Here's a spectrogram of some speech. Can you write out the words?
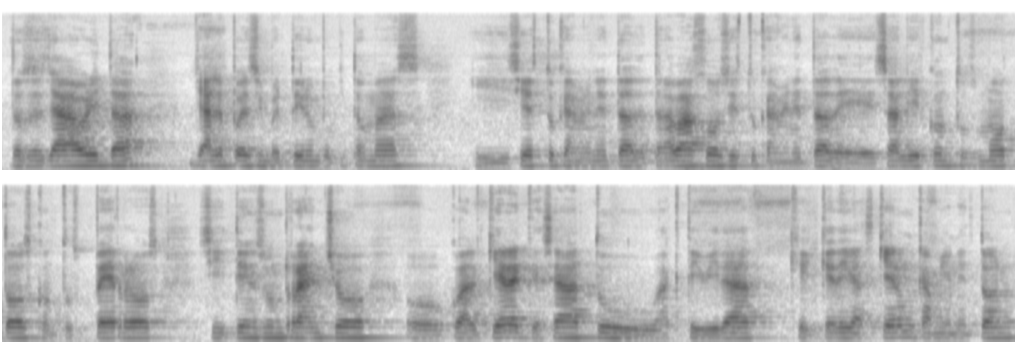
Entonces ya ahorita ya le puedes invertir un poquito más y si es tu camioneta de trabajo, si es tu camioneta de salir con tus motos, con tus perros, si tienes un rancho o cualquiera que sea tu actividad, que, digas, quiero un camionetón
